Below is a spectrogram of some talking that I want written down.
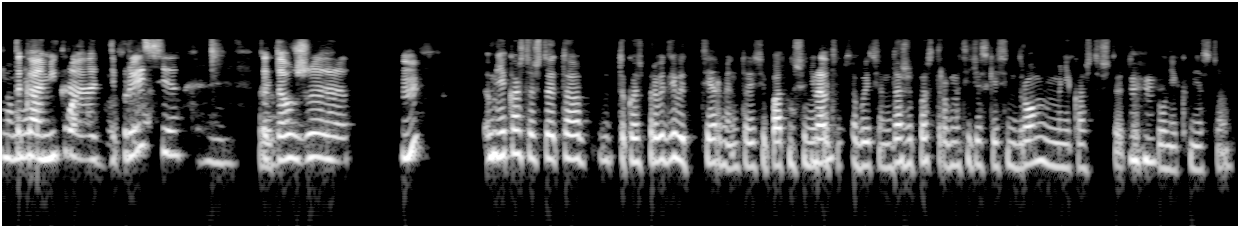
но такая микродепрессия, mm-hmm. когда уже... М? Мне кажется, что это такой справедливый термин, то есть и по отношению да. к этим событиям. Даже посттравматический синдром, мне кажется, что это mm-hmm. вполне к месту.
